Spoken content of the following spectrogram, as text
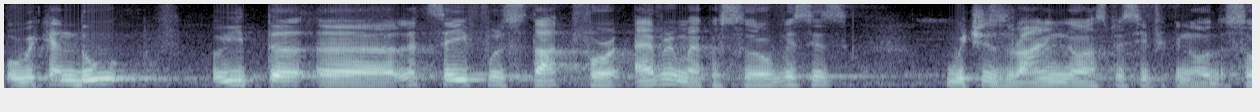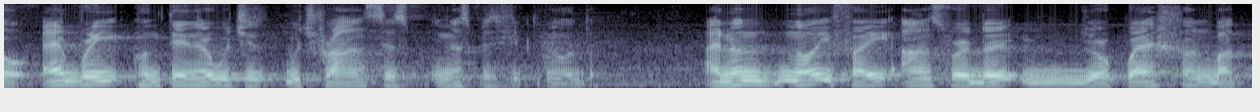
or we can do it, uh, let's say, full stack for every microservices which is running on a specific node. So every container which, is, which runs in a specific node. I don't know if I answered your question, but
